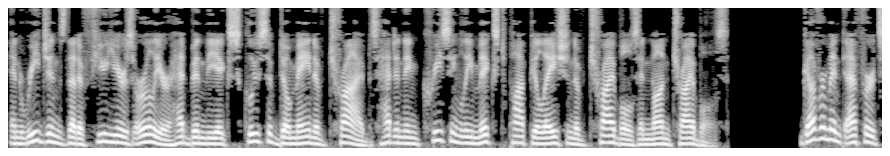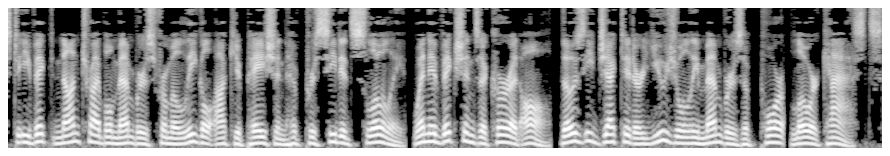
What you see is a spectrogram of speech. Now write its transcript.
and regions that a few years earlier had been the exclusive domain of tribes had an increasingly mixed population of tribals and non-tribals. Government efforts to evict non-tribal members from illegal occupation have proceeded slowly. When evictions occur at all, those ejected are usually members of poor, lower castes.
